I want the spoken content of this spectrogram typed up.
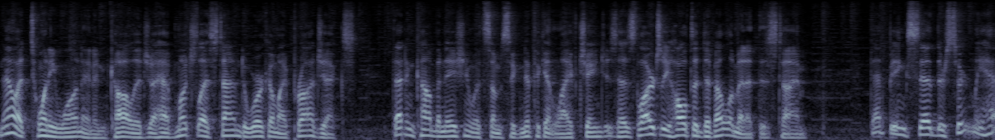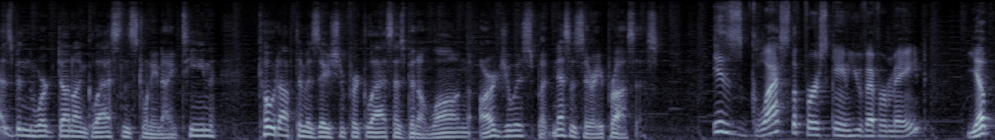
Now at 21 and in college, I have much less time to work on my projects. That in combination with some significant life changes has largely halted development at this time. That being said, there certainly has been work done on Glass since 2019. Code optimization for Glass has been a long, arduous, but necessary process. Is Glass the first game you've ever made? Yep,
